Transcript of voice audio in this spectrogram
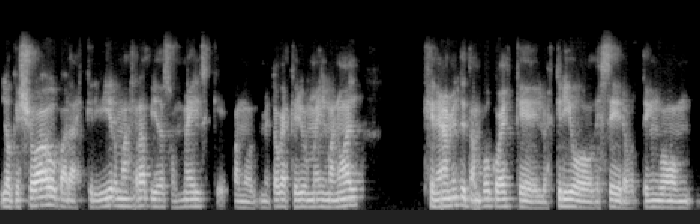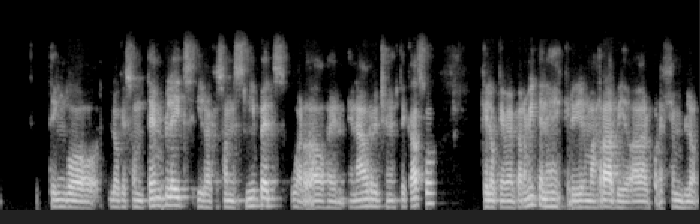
Lo que yo hago para escribir más rápido esos mails, que cuando me toca escribir un mail manual, generalmente tampoco es que lo escribo de cero. Tengo, tengo lo que son templates y lo que son snippets guardados en, en Outreach en este caso, que lo que me permiten es escribir más rápido. A ver, por ejemplo,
